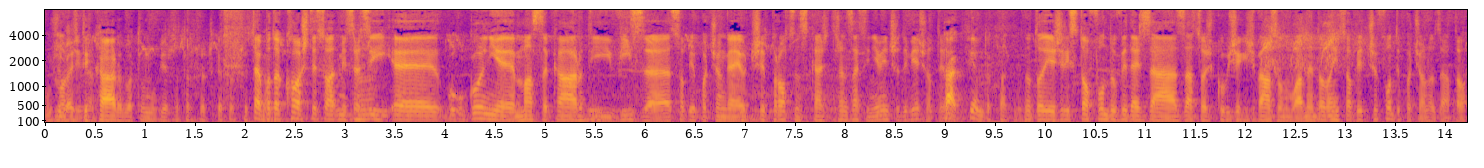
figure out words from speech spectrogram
używać możliwe. tych kart, bo to mówię, że troszeczkę to wszystko... Tak, bo to koszty są administracji. E, g- ogólnie Mastercard i Visa sobie pociągają 3% z każdej transakcji. Nie wiem, czy ty wiesz o tym. Tak, wiem dokładnie. No to jeżeli 100 funtów wydać za, za coś, kupić jakiś wazon ładny, to oni sobie 3 funty pociągną za to.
